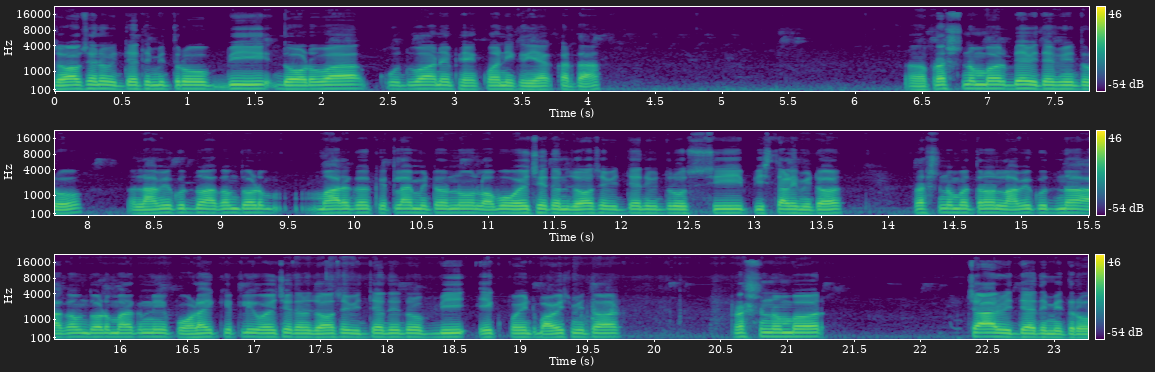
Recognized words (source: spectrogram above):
જવાબ છે એનો, વિદ્યાર્થી મિત્રો, બી, દોડવા, કૂદવા અને ફેંકવાની ક્રિયા કરતા. પ્રશ્ન નંબર બે, વિદ્યાર્થી મિત્રો. લાંબી કૂદનો આગમ દોડ માર્ગ કેટલા મીટરનો લાંબો હોય છે? તેનો જવાબ છે, વિદ્યાર્થી મિત્રો, સી, પિસ્તાળીસ મીટર. પ્રશ્ન નંબર ત્રણ લાંબી કૂદના આગમ દોડ માર્ગની પહોળાઈ કેટલી હોય છે? તેનો જવાબ છે વિદ્યાર્થી મિત્રો બી, એક પોઈન્ટ બાવીસ મીટર. પ્રશ્ન નંબર ચાર, વિદ્યાર્થી મિત્રો.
